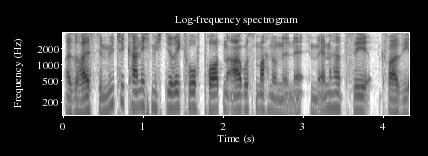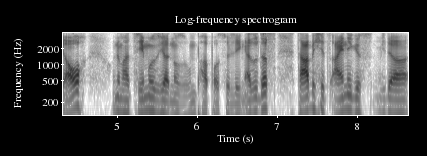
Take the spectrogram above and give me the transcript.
Also heißt, im Mythic kann ich mich direkt hochporten, Argus machen und in, im MHC quasi auch. Und im HC muss ich halt noch so ein paar Bosse legen. Also das, da habe ich jetzt einiges wieder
